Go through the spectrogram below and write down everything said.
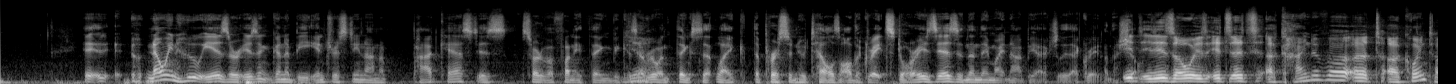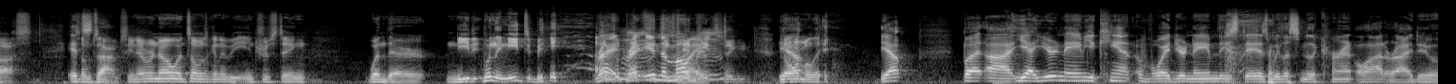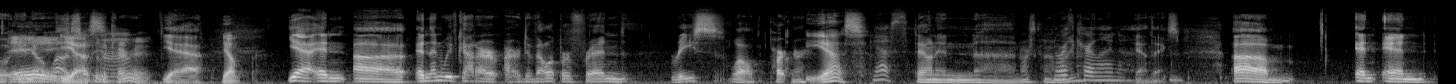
it, knowing who is or isn't going to be interesting on a podcast is sort of a funny thing because Yeah. everyone thinks that like the person who tells all the great stories is, and then they might not be actually that great on the show. It, it is always. It's it's a kind of a coin toss. It's- Sometimes you never know when someone's going to be interesting when they're needed when they need to be. Right, right, in the moment. interesting Yeah. Normally. Yep. But uh, yeah, your name you can't avoid your name these days. We listen to the current a lot, or I do. Hey, you know, well, yes. to the current. yeah, Yep. yeah, and uh, and then we've got our our developer friend Reese, well partner Yes. Yes. down in uh, North Carolina. North Carolina. Yeah, thanks. Um, and and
